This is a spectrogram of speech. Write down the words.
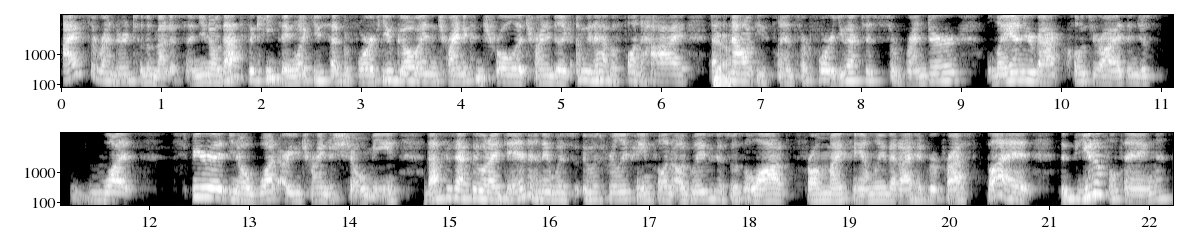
I surrendered to the medicine. You know, that's the key thing. Like you said before, if you go in trying to control it, trying to be like, I'm going to have a fun high, that's Yeah. not what these plants are for. You have to surrender, lay on your back, close your eyes, and just what spirit, you know, what are you trying to show me? That's exactly what I did. And it was, it was really painful and ugly because it was a lot from my family that I had repressed. But the beautiful thing,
